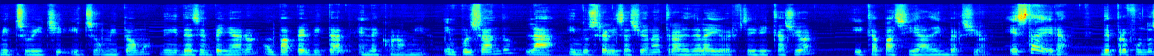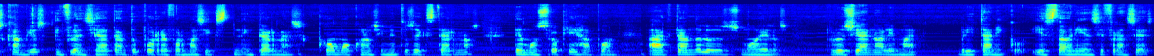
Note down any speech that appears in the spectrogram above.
Mitsubishi y Sumitomo desempeñaron un papel vital en la economía, impulsando la industrialización a través de la diversificación y capacidad de inversión. Esta era de profundos cambios, influenciada tanto por reformas internas como conocimientos externos, demostró que Japón, adaptando los modelos prusiano-alemán, británico y estadounidense-francés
